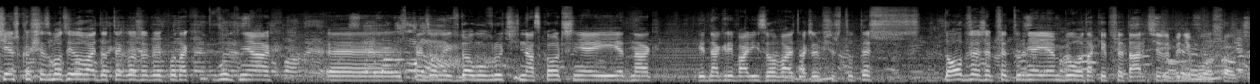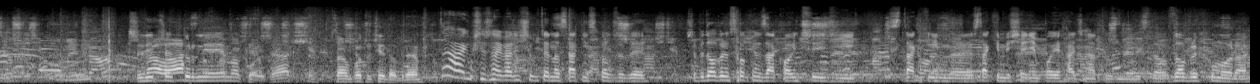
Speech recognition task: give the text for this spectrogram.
ciężko się zmotywować do tego, żeby po takich dwóch dniach e, spędzonych w domu wrócić na skocznie i jednak, jednak rywalizować, także myślę, że to też dobrze, że przed turniejem było takie przetarcie, żeby nie było szoku. Czyli przed turniejem okej, tak? Samopoczucie dobre. Tak, myślę, że najważniejszy był ten ostatni skok, żeby, żeby dobrym skokiem zakończyć i z takim, z takim myśleniem pojechać na turniej, w dobrych humorach.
